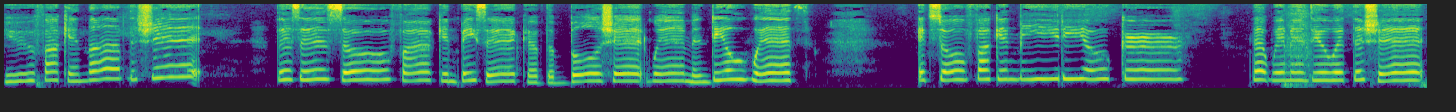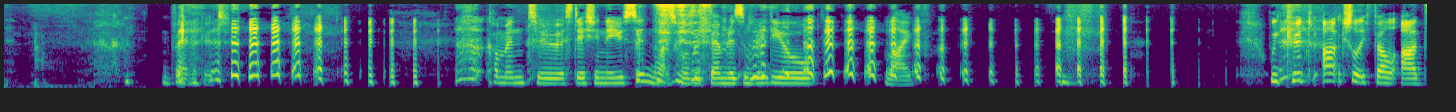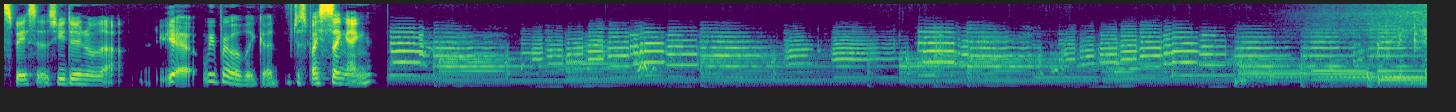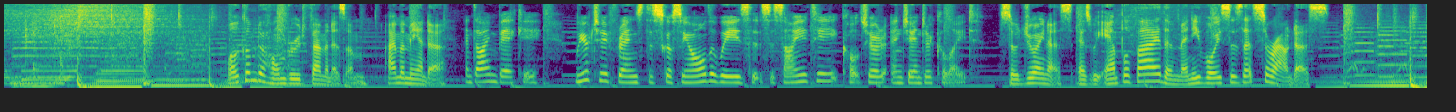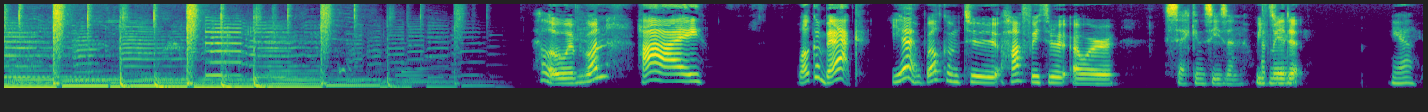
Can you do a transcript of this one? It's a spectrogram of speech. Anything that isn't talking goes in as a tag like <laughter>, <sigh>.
You fucking love the shit. This is so fucking basic of the bullshit women deal with. It's so fucking mediocre that women deal with the shit. Very good. Coming to a station near you soon. That's Homebrew Feminism Radio live. we could actually fill ad spaces. You do know that Yeah, we probably could. just by singing. Welcome to Homebrewed Feminism. I'm Amanda. And I'm Becky. We're two friends discussing all the ways that society, culture, and gender collide. So join us as we amplify the many voices that surround us. Hello, everyone. Hi. Welcome back. Yeah, welcome to halfway through our second season. We've That's made right. it. Yeah.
